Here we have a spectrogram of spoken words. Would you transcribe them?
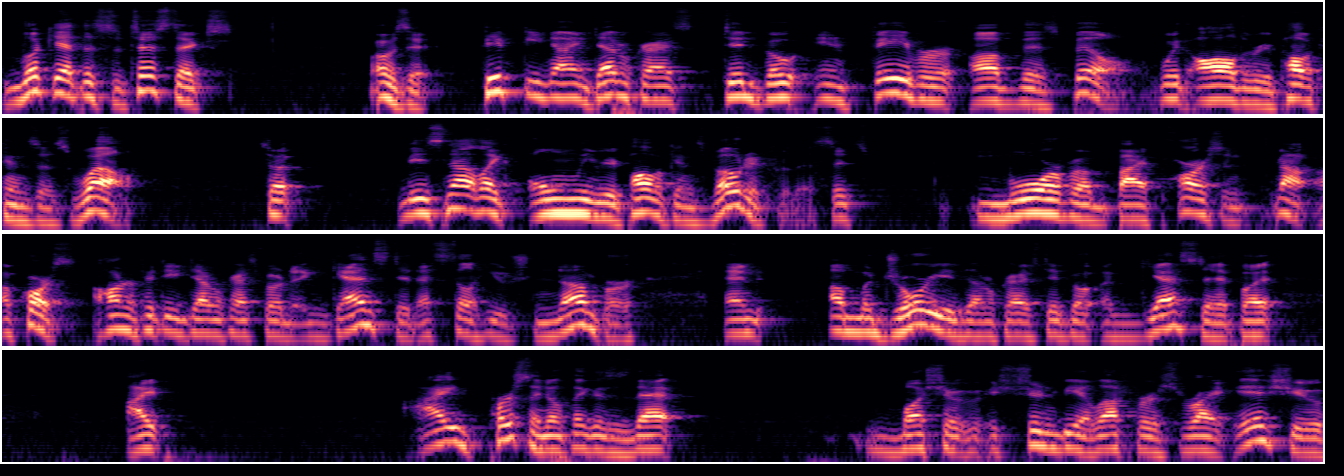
look at the statistics. What was it? 59 Democrats did vote in favor of this bill, with all the Republicans as well. So it's not like only Republicans voted for this. It's more of a bipartisan. Now, of course, 150 Democrats voted against it. That's still a huge number, and a majority of Democrats did vote against it. But I, I personally don't think this is that much of. It shouldn't be a left versus right issue,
